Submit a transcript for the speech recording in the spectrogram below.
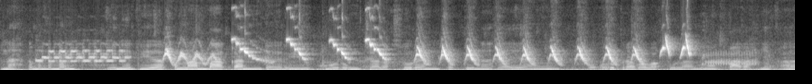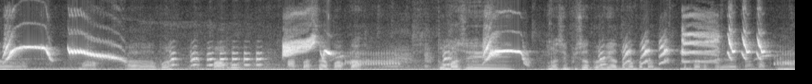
Nah teman-teman ini dia penampakan dari burung jalak suren betina saya yang beberapa waktu lalu parahnya maaf uh, apa paruh atasnya patah. Itu masih masih bisa terlihat teman-teman. Bentar saya tangkap dulu.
